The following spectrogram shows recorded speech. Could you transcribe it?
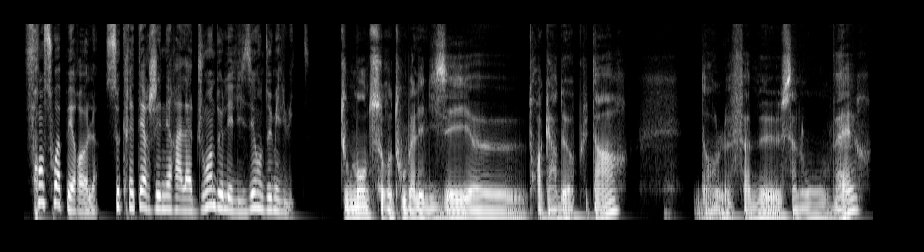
François Perrol, secrétaire général adjoint de l'Élysée en 2008. Tout le monde se retrouve à l'Élysée euh, trois quarts d'heure plus tard, dans le fameux salon vert.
